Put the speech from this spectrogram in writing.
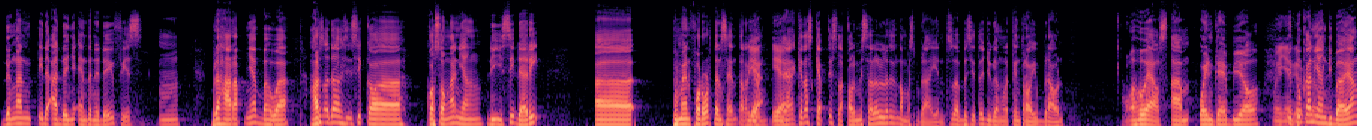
dengan tidak adanya Anthony Davis hmm, berharapnya bahwa harus ada sisi ke kosongan yang diisi dari eh, pemain forward dan center Iya, yang iya. ya kita skeptis lah kalau misalnya lu liatin Thomas Bryant terus abis itu juga ngeliatin Troy Brown Oh, who else? Um, Wayne Gabriel. Wayne itu kan Gabriel. yang dibayang,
